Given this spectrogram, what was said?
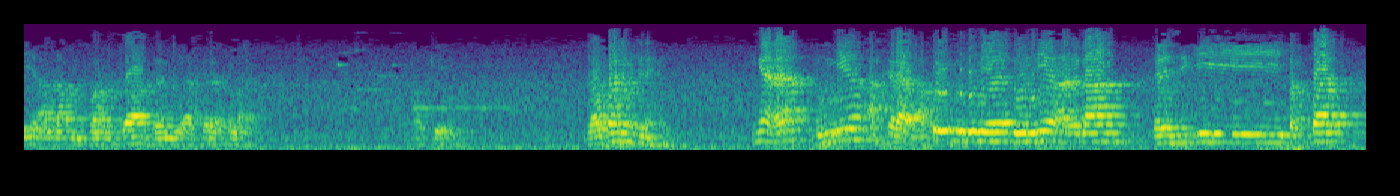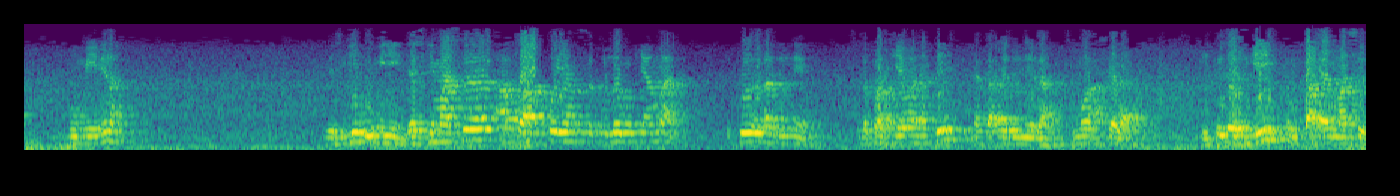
di alam barzah dan di akhirat kelak. Okey. Jawapannya macam ni. Ingat ah, dunia akhirat. Apa itu dunia? Dunia adalah dari segi tempat bumi inilah. Dari segi bumi ini. Dari segi masa apa-apa yang sebelum kiamat itu adalah dunia. Selepas kiamat nanti dah tak ada dunia dah. Semua akhirat. Itu dari segi tempat dan masa.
